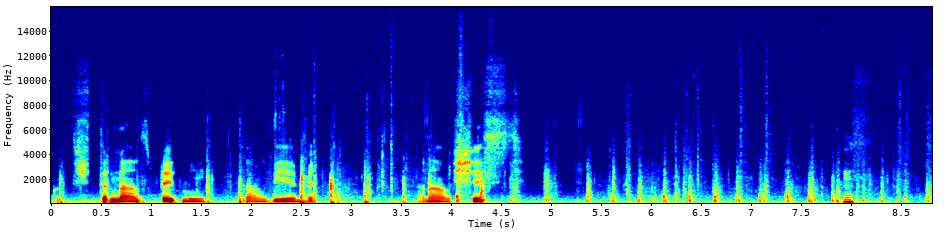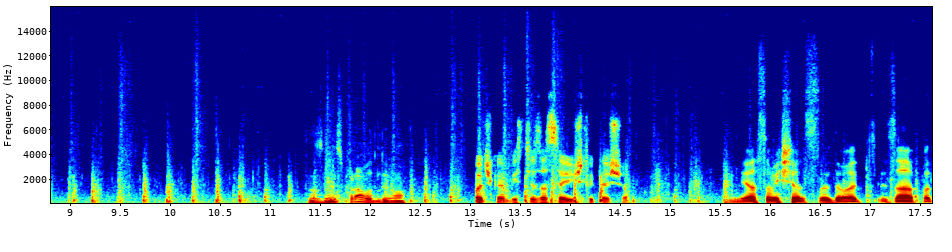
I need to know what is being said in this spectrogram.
Kokot, 14 5 dní tam vyjebe. A nám 6. To znie spravodlivo. Počkaj, by ste zase išli pešo. Ja som išiel sledovať západ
